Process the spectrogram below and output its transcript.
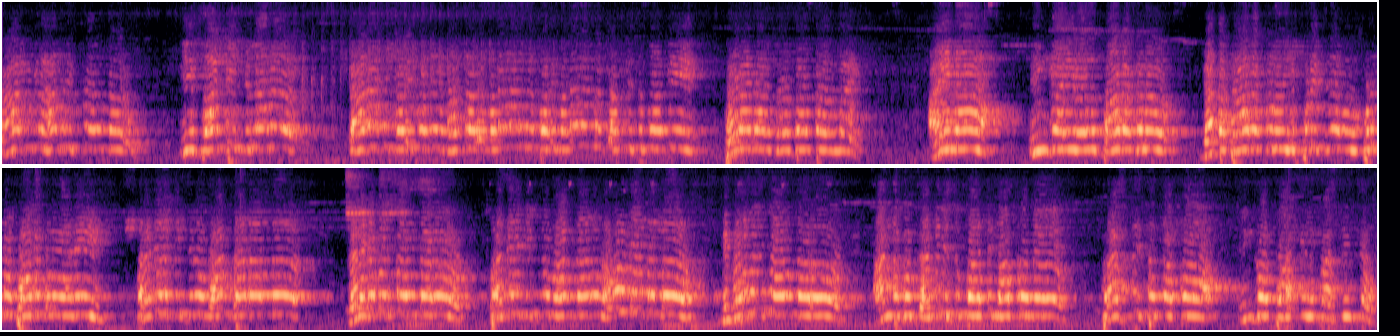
కార్మికులు ఆదరిస్తూ ఉన్నారు. ఈ పార్టీ జిల్లాలో దాదాపు పది మండలం పద్నాలుగు మండలాల్లో పది మండలాల్లో కమ్యూనిస్ట్ పార్టీ పోరాటాలు కొనసాగుతూ ఉన్నాయి. అయినా ఇంకా ఈరోజు పాలకులు గత పాలకులు ఇప్పుడు ఇచ్చిన ఇప్పుడున్న పాలకులు కానీ ప్రజలకు ఇచ్చిన వాగ్దానాల్లో వెనకబడుతూ ఉన్నారు. ప్రజలకు ఇచ్చిన వాగ్దానాలు అవగాహనలో విఫలమవుతూ ఉన్నారు. అందుకు కమ్యూనిస్ట్ పార్టీ మాత్రమే ప్రశ్నిస్తుంది తప్ప ఇంకో పార్టీలు ప్రశ్నించవు.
